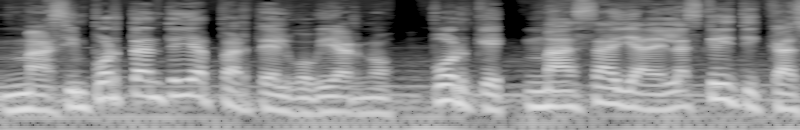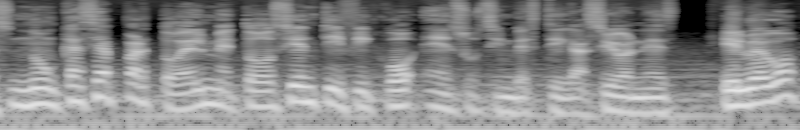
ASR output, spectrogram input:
más importante y aparte del gobierno, porque más allá de las críticas, nunca se apartó del método científico en sus investigaciones. Y luego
